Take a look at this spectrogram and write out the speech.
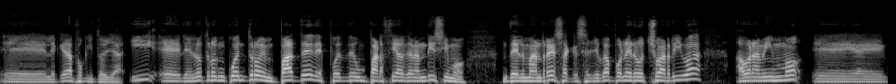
eh, le queda poquito ya. Y eh, en el otro encuentro, empate, después de un parcial grandísimo del Manresa, que se llegó a poner 8 arriba, ahora mismo eh,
